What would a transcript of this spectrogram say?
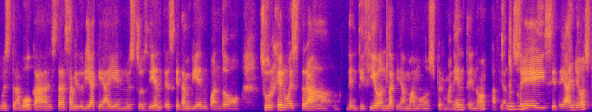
nuestra boca, esta sabiduría que hay en nuestros dientes, que también cuando surge nuestra dentición, la que llamamos permanente, ¿no? Hacia los seis, siete años,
